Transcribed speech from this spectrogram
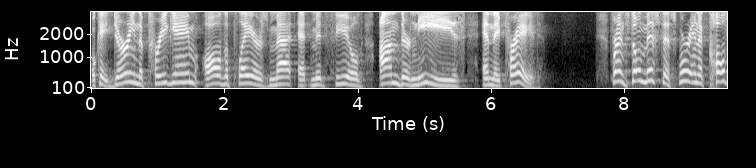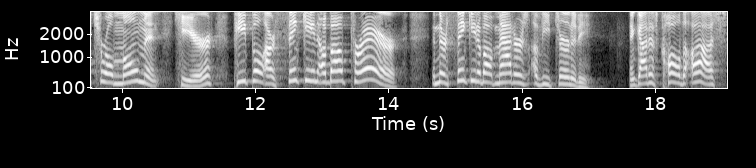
Okay, during the pregame, all the players met at midfield on their knees and they prayed. Friends, don't miss this. We're in a cultural moment here. People are thinking about prayer and they're thinking about matters of eternity. And God has called us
